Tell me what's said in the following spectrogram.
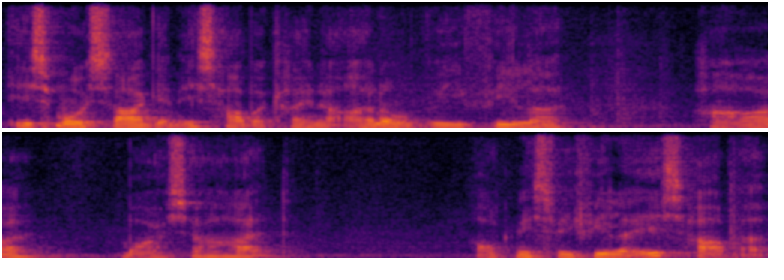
ich muss sagen, ich habe keine Ahnung, wie viele Haare Marsha hat. Auch nicht, wie viele ich habe.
